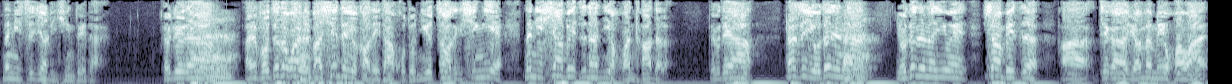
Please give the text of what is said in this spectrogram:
那你自己要理性对待，对不对的？哎，否则的话，你把现在又搞得一塌糊涂，你又造这个新业，那你下辈子呢，你要还她的了，对不对啊？但是有的人呢，有的人呢，因为上辈子啊这个缘分没有还完，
